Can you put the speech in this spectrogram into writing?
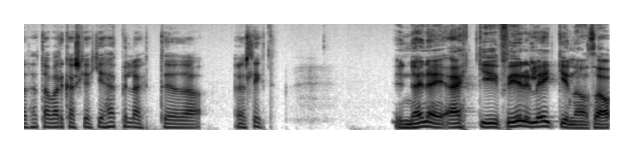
að þetta væri kannski ekki heppilegt eða, eða slíkt? Nei nei ekki fyrir leikina. Þá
